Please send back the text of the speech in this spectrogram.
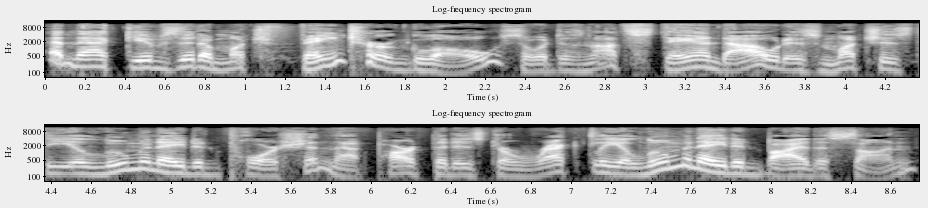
And that gives it a much fainter glow. So it does not stand out as much as the illuminated portion that part that is directly illuminated by the sun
